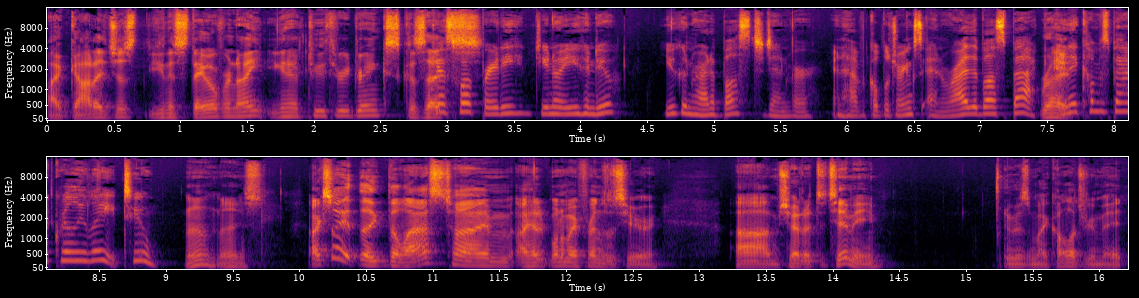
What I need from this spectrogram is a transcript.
I gotta just you gonna stay overnight. You can have two, three drinks because that's Guess what, Brady? Do you know what you can do? You can ride a bus to Denver and have a couple drinks and ride the bus back. Right. And it comes back really late, too. Oh, nice. Actually, like the last time I had one of my friends was here. Um, shout out to Timmy, who was my college roommate.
